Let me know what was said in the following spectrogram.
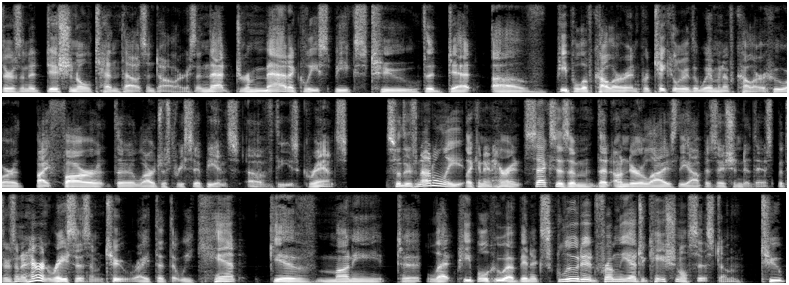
there's an additional $10,000. And that dramatically speaks to the debt of people of color, and particularly the women of color, who are by far the largest recipients of these grants. So there's not only like an inherent sexism that underlies the opposition to this, but there's an inherent racism too, right? That that we can't give money to let people who have been excluded from the educational system to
